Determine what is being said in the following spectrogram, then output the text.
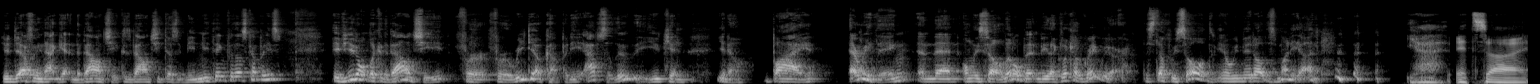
You're definitely not getting the balance sheet because balance sheet doesn't mean anything for those companies. If you don't look at the balance sheet for, for a retail company, absolutely. You can, you know, buy everything and then only sell a little bit and be like, look how great we are. The stuff we sold, you know, we made all this money on. yeah, it's uh,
